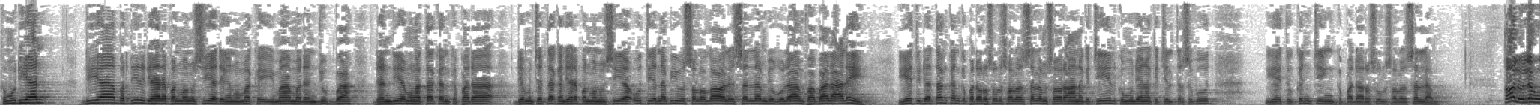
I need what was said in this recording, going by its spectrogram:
Kemudian dia berdiri di hadapan manusia dengan memakai imamah dan jubah dan dia mengatakan kepada dia menceritakan di hadapan manusia utia Nabi sallallahu alaihi wasallam bi ghulam fabala alaih. Yaitu datangkan kepada Rasul sallallahu alaihi wasallam seorang anak kecil kemudian anak kecil tersebut yaitu kencing kepada Rasul sallallahu alaihi wasallam. Qalu lahu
